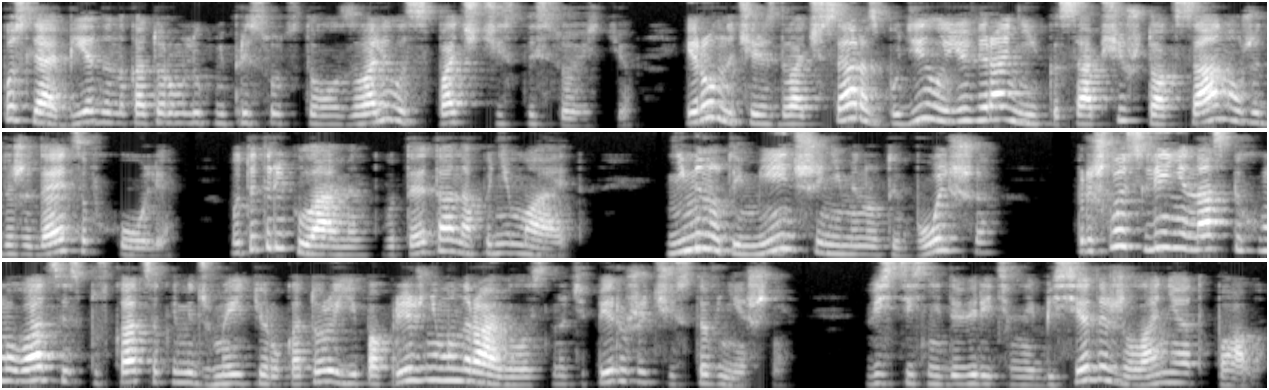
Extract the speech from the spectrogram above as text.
После обеда, на котором Люк не присутствовал, завалилась спать с чистой совестью. И ровно через два часа разбудила ее Вероника, сообщив, что Оксана уже дожидается в холле. Вот это регламент, вот это она понимает. Ни минуты меньше, ни минуты больше – Пришлось Лине наспех умываться и спускаться к имиджмейкеру, который ей по-прежнему нравилось, но теперь уже чисто внешне. Вести с недоверительной беседой желание отпало.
